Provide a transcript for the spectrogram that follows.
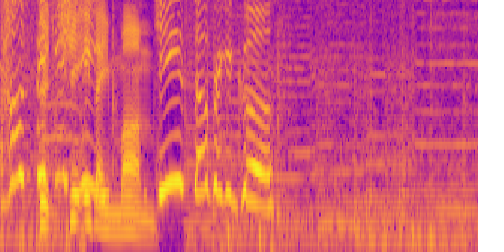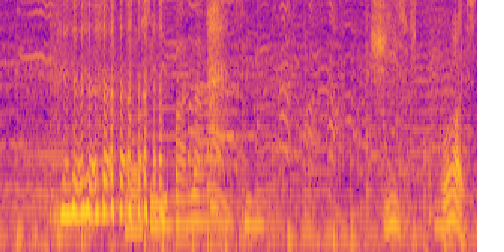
How oh, sick Dude, is she is a mum. She is so freaking cool. Jesus Christ.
